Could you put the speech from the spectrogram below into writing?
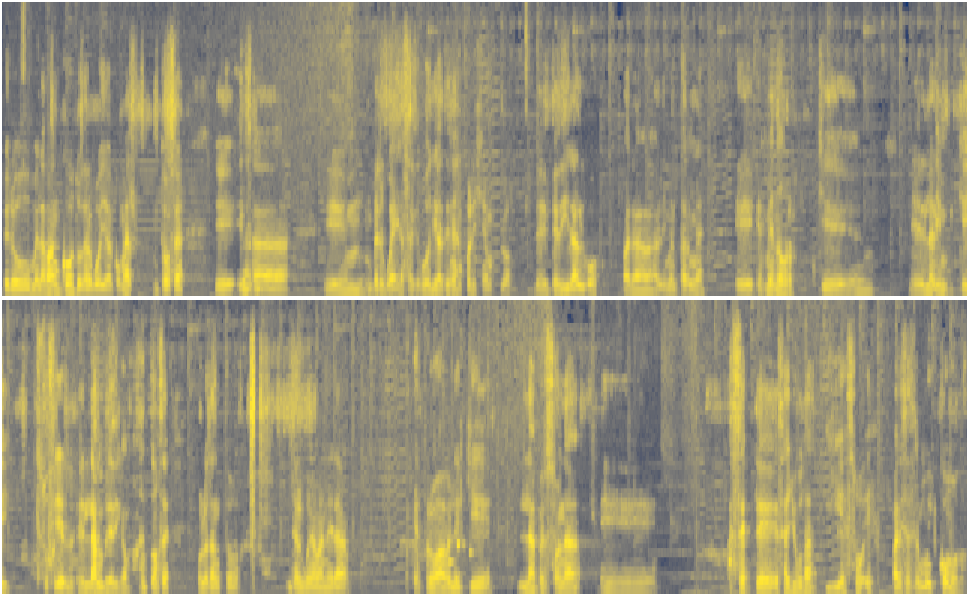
pero me la banco, total voy a comer. Entonces, eh, esa em, vergüenza que podría tener, por ejemplo, de pedir algo para alimentarme, eh, es menor que, que sufrir el hambre, digamos. Entonces, por lo tanto, de alguna manera, es probable que la persona eh, acepte esa ayuda y eso es, parece ser muy cómodo.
